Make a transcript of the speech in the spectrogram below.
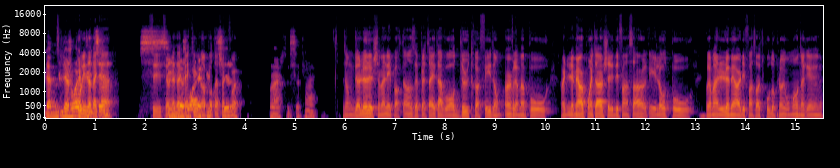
Le, joueur pour les attaquants, c'est un attaquant qui le remporte à chaque fois. Ouais, c'est ça. Donc, de là, justement, l'importance de peut-être avoir deux trophées. Donc, un vraiment pour le meilleur pointeur chez les défenseurs et l'autre pour vraiment le meilleur défenseur trop. Donc, là, au moins, on aurait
